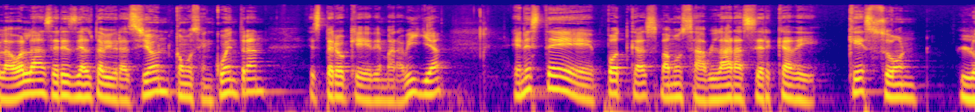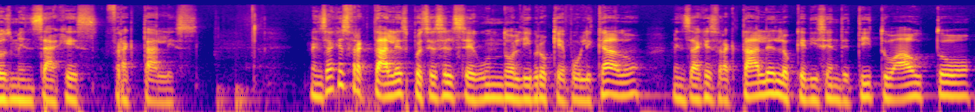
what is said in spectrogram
Hola, hola, seres de alta vibración, ¿cómo se encuentran? Espero que de maravilla. En este podcast vamos a hablar acerca de qué son los mensajes fractales. Mensajes fractales, pues es el segundo libro que he publicado. Mensajes fractales, lo que dicen de ti, tu auto,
